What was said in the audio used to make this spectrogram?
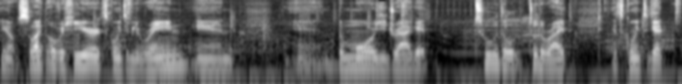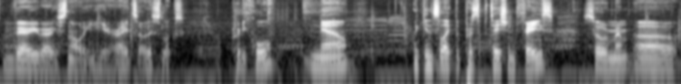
you know select over here it's going to be rain and and the more you drag it to the to the right it's going to get very very snowy in here right? So this looks pretty cool. Now we can select the precipitation phase. So remember uh,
